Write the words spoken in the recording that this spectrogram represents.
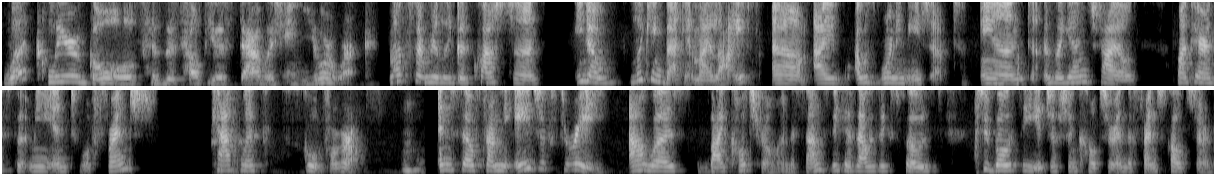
what clear goals has this helped you establish in your work that's a really good question you know looking back at my life um, I, I was born in egypt and as a young child my parents put me into a french catholic school for girls mm-hmm. and so from the age of three I was bicultural in a sense because I was exposed to both the Egyptian culture and the French culture.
